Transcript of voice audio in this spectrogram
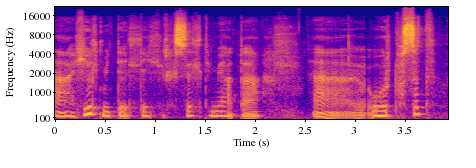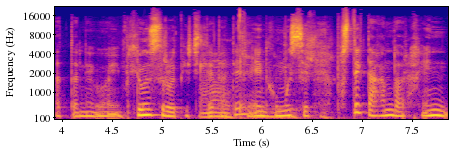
хэвлэл мэдээллийн хэрэгсэл тийм ээ одоо өөр бусад одоо нэг инфлюенсерүүд гэж хэлээ та тийм энэ хүмүүсийг бусдыг даганд орох энэ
